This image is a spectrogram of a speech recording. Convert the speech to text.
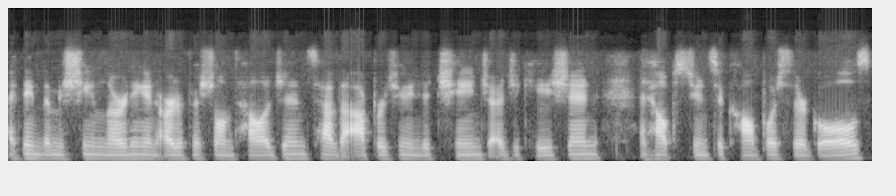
I think the machine learning and artificial intelligence have the opportunity to change education and help students accomplish their goals.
